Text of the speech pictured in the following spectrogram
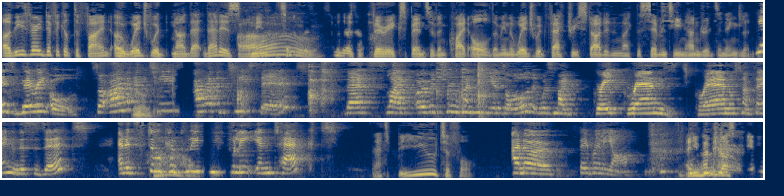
Are these very difficult to find? Oh, Wedgwood. Now that that is. I mean, some of, Oh. those, some of those are very expensive and quite old. I mean, the Wedgwood factory started in like the 1700s in England. Yes, very old. So I have Yeah. a tea. I have a tea set that's like over two hundred years old. It was my great grand's grand or something, and this is it. And it's still Wow. completely, fully intact. That's beautiful. I know they really are. And you haven't lost any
